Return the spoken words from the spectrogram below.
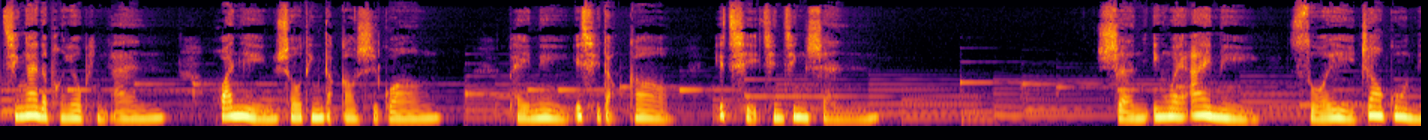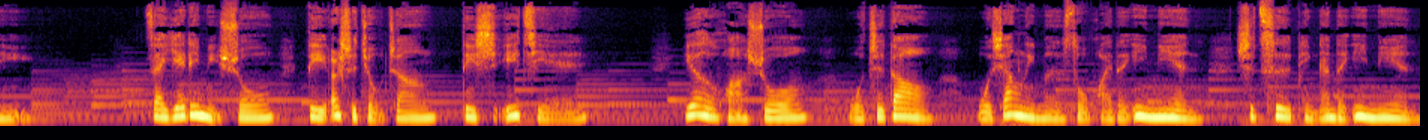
亲爱的朋友，平安！欢迎收听祷告时光，陪你一起祷告，一起亲近神。神因为爱你，所以照顾你。在耶利米书第二十九章第十一节，耶和华说：“我知道，我向你们所怀的意念是赐平安的意念，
